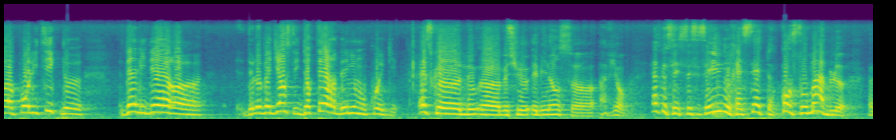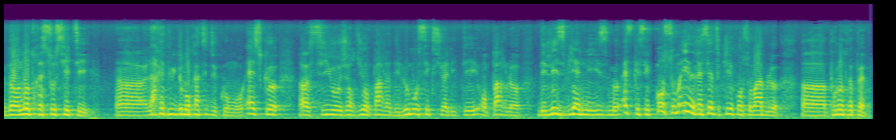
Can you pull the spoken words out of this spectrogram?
euh, politique d'un leader de l'obédience du docteur Denis Mukwege. Est-ce que, euh, Monsieur Éminence euh, Avion, est-ce que c'est une recette consommable dans notre société euh, la République démocratique du Congo, est-ce que si aujourd'hui on parle de l'homosexualité, on parle du lesbianisme, est-ce que c'est une recette qui est consommable pour notre peuple?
